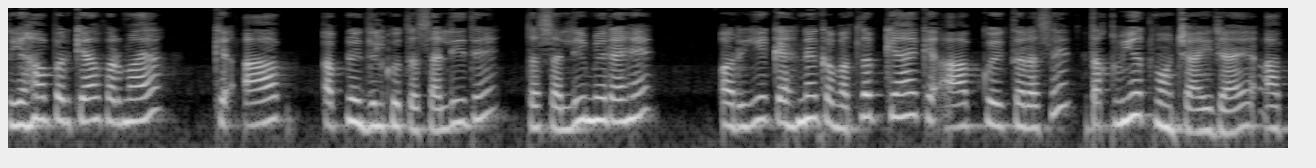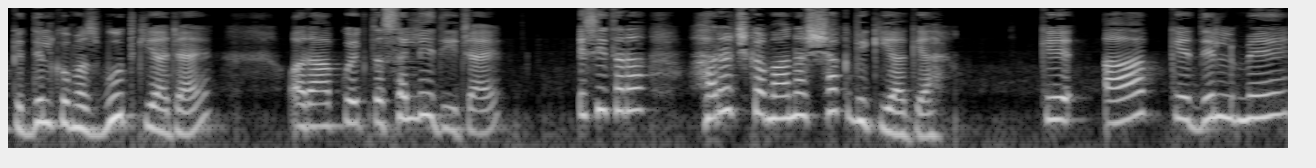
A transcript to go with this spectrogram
تو یہاں پر کیا فرمایا کہ آپ اپنے دل کو تسلی دیں، تسلی میں رہیں، اور یہ کہنے کا مطلب کیا ہے کہ آپ کو ایک طرح سے تقویت پہنچائی جائے، آپ کے دل کو مضبوط کیا جائے، اور آپ کو ایک تسلی دی جائے۔ اسی طرح حرج کا معنی شک بھی کیا گیا ہے کہ آپ کے دل میں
